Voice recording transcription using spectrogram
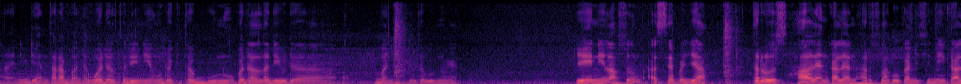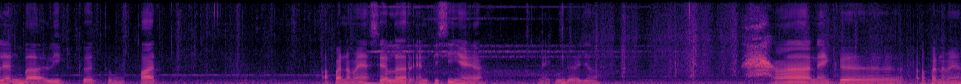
Nah ini di antara badak-badak tadi ini yang udah kita bunuh. Padahal tadi udah banyak kita bunuh ya. Oke ini langsung accept aja Terus hal yang kalian harus lakukan di sini kalian balik ke tempat apa namanya seller NPC-nya ya. Naik kuda aja lah. Nah, naik ke apa namanya?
